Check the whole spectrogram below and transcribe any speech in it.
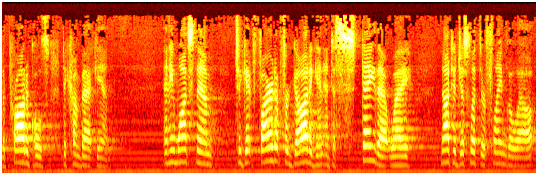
the prodigals to come back in. And He wants them to get fired up for God again and to stay that way, not to just let their flame go out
